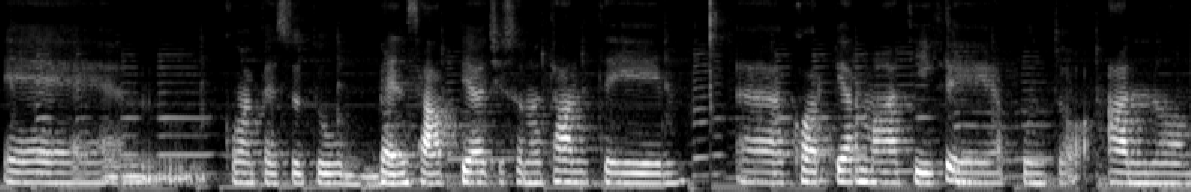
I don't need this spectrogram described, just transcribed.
e come penso tu ben sappia ci sono tanti eh, corpi armati sì. che appunto hanno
